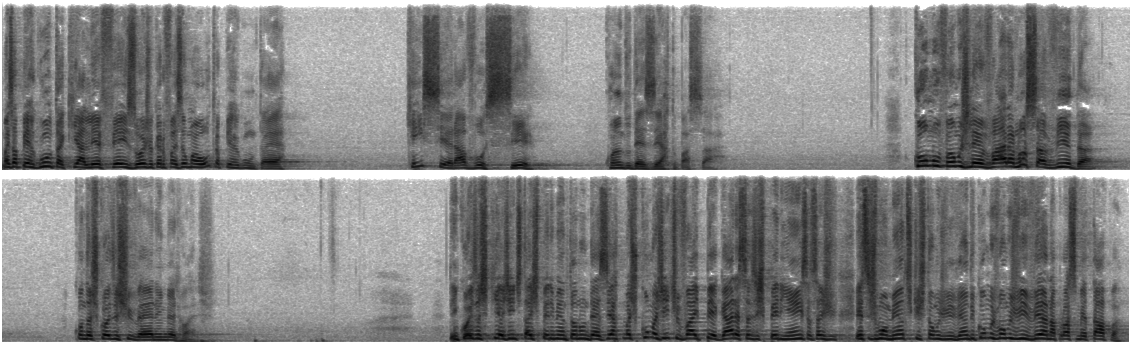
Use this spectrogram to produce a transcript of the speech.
Mas a pergunta que a Lê fez hoje, eu quero fazer uma outra pergunta: é quem será você quando o deserto passar? Como vamos levar a nossa vida quando as coisas estiverem melhores? Tem coisas que a gente está experimentando no deserto, mas como a gente vai pegar essas experiências, essas, esses momentos que estamos vivendo e como vamos viver na próxima etapa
